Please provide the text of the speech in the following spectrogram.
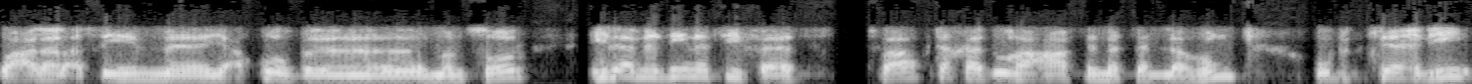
وعلى رأسهم يعقوب المنصور آه، إلى مدينة فاس فاتخذوها عاصمة لهم. وبالتالي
